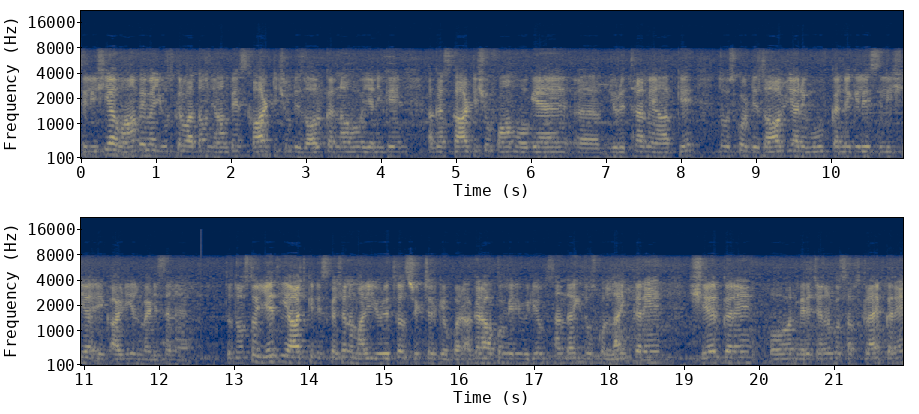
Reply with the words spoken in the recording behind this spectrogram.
سلیشیا وہاں پہ میں یوز کرواتا ہوں، جہاں پہ اسکار ٹیشو ڈیزالو کرنا ہو یعنی کہ اگر اسکار ٹیشو فارم ہو گیا ہے یوریتھرا میں آپ کے، تو اس کو ڈیزالو یا ریموو کرنے کے لیے سلیشیا ایک آئیڈیل میڈیسن ہے۔ تو دوستو، یہ تھی آج کی ڈسکشن ہماری یوریتھرل اسٹرکچر کے اوپر۔ اگر آپ کو میری ویڈیو پسند آئی تو اس کو لائک کریں شیئر کریں اور میرے چینل کو سبسکرائب کریں۔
